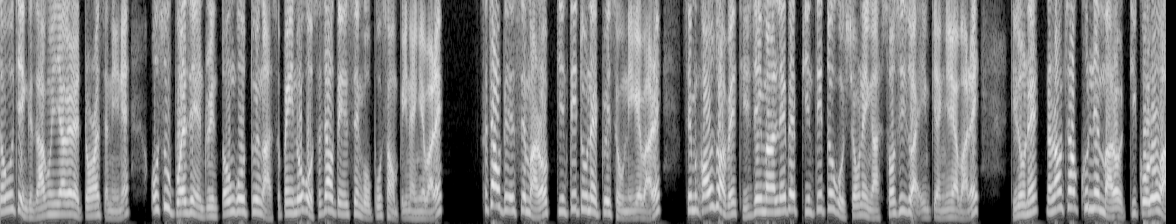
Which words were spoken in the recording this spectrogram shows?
ဆုံးအကြိမ်ကစားခွင့်ရခဲ့တဲ့ Torres အနေနဲ့ အုပ်စုပွဲစဉ်အတွင်း3ဂိုးသွင်းကစပိန်တို့ကို16သိန်းအဆင့်ကိုပို့ဆောင်ပေးနိုင်ခဲ့ပါတယ်။16သိန်းအဆင့်မှာတော့ပြင်သစ်တို့နဲ့တွေ့ဆုံနေခဲ့ပါတယ်။စိတ်မကောင်းစွာပဲဒီချိန်မှာလည်းပဲပြင်သစ်တို့ကိုရှုံးနိုင်ကစောစီးစွာအိမ်ပြန်ခဲ့ရပါတယ်။ဒီလိုနဲ့2006ခုနှစ်မှာတော့ဒီကိုရိုဟာ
